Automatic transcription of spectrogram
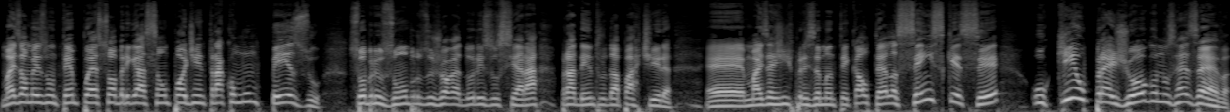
mas ao mesmo tempo essa obrigação pode entrar como um peso sobre os ombros dos jogadores do Ceará para dentro da partida. É, mas a gente precisa manter cautela sem esquecer o que o pré-jogo nos reserva,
